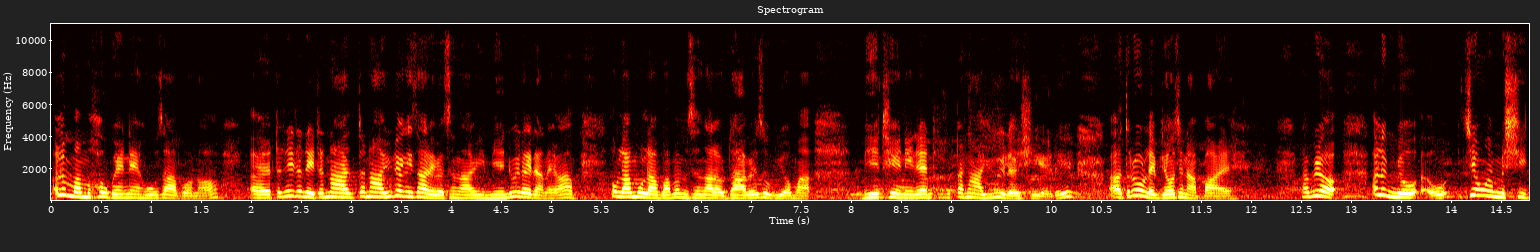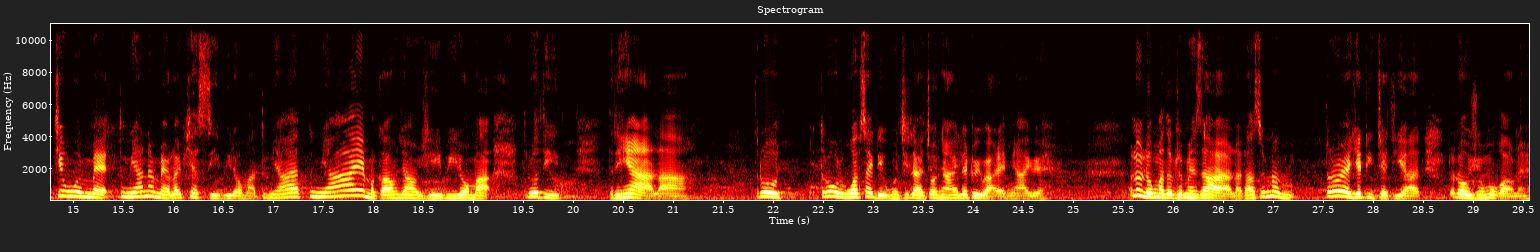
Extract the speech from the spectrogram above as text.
အဲ့လိုမှမဟုတ်ဘဲနဲ့ဟိုစားပေါ့နော်အဲတနေ့တနေ့တနာတနာယူတဲ့ကိစ္စတွေပဲစဉ်းစားပြီးမြင်တွေ့လိုက်တာနဲ့ဟာဟုတ်လားမဟုတ်လားဘာမှမစဉ်းစားတော့ဒါပဲဆိုပြီးတော့မှမြင်ထင်နေတဲ့တနာယူတွေလည်းရှိရလေအဲသူတို့လည်းပြောချင်တာပါတယ် နောက်ပြီးတော့အဲ့လိုမျိုးဟိုကျင့်ဝတ်မရှိကျင့်ဝတ်မဲ့သူများနာမည်လိုက်ဖြတ်စီးပြီးတော့မှသူများသူများရဲ့မကောင်းကြောင်ရေးပြီးတော့မှသူတို့ဒီသတင်းရလားသူတို့သူတို့ website တွေဝင်ကြည့်လိုက်ကြော်ညာရေးလည်းတွေ့ပါတယ်အများကြီးပဲအဲ့လိုလုံးမသူတို့ထမင်းစားရလားဒါဆိုတော့သူတို့ရဲ့ယက်တီချက်ကြီးကတော်တော်ယွန်းမို့ကောင်းတယ်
